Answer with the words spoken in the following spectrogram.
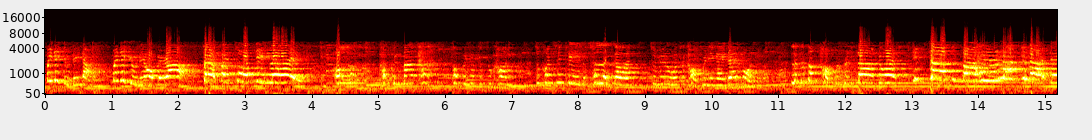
ไม่ได้อยู่ในหนัง ไม่ได้อยู่ในโอเปร่าแต่เป็นตัวจริงเลยโอ้ขอบคุณมากค่ะ ขอบคุณกับทุกคน ทุกคนช่ดีกับฉันเหลือเกินฉันไม่รู้ว่าจะขอบคุณยังไงได้หมดแล้วก็ต้องขอบคุณพระเจ้าด้วยที่จ้างฉันมาให้รักขนาดนี้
